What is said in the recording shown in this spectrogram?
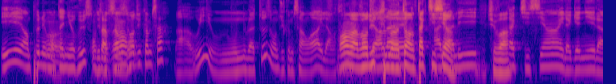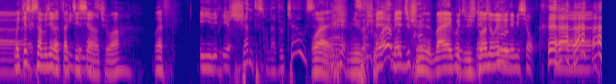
Et un peu les Oh, montagnes russes. On t'a vraiment saison. vendu comme ça? Bah oui, on, on nous l'a tous vendu comme ça. Ouais, il a on m'a vendu comme attends, un tacticien. Tu vois. tacticien, il a gagné la. Mais qu'est-ce que ça veut dire être tacticien, tu vois? Bref. Et il- Mais t'es son avocat ou c'est Ouais, je suis venu. C'est je suis- mais, du coup, venu- Bah écoute, je dois nourrir coup- une émission. euh,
